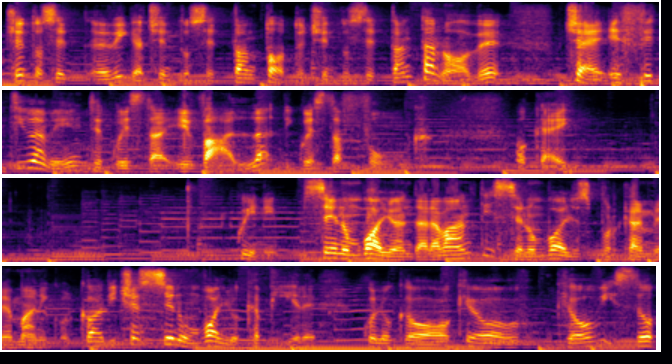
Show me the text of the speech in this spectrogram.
107, riga 178 e 179 c'è effettivamente questa eval di questa func ok? Quindi se non voglio andare avanti se non voglio sporcarmi le mani col codice se non voglio capire quello che ho, che ho, che ho visto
